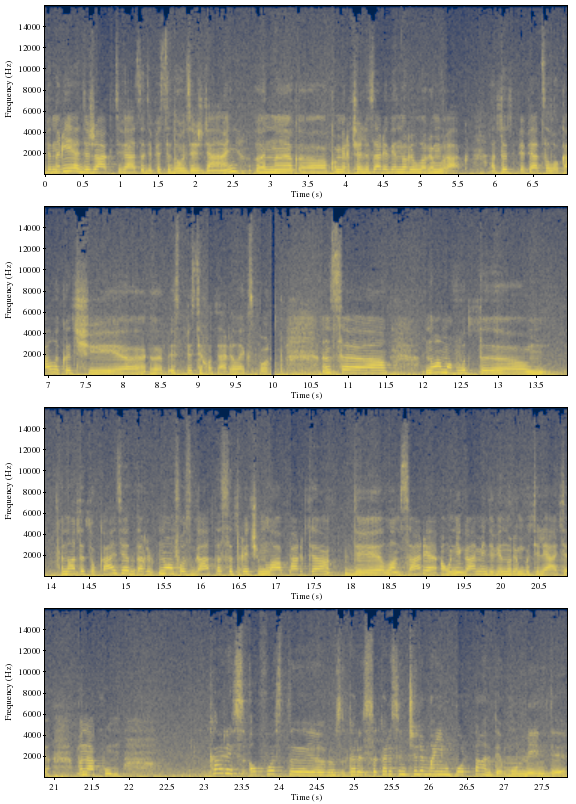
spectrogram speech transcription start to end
Vinăria deja activează de peste 20 de ani în comercializarea vinurilor în vrac, atât pe piața locală cât și peste hotare la export. Însă nu am avut nu atât ocazia, dar nu am fost gata să trecem la partea de lansare a unei game de vinuri îmbuteliate până acum. Care au fost, uh, care, care sunt cele mai importante momente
